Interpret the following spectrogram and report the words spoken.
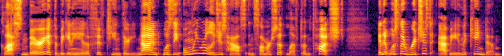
Glastonbury, at the beginning of 1539, was the only religious house in Somerset left untouched, and it was the richest abbey in the kingdom.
